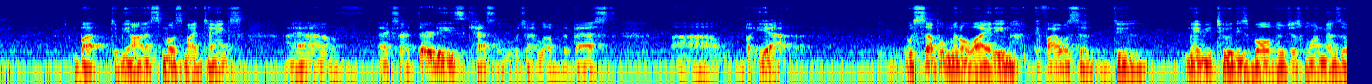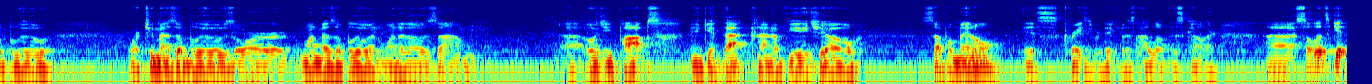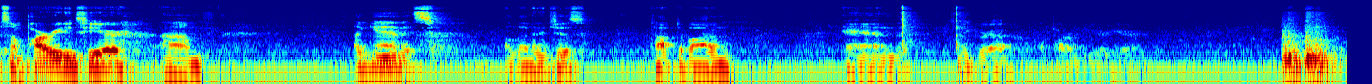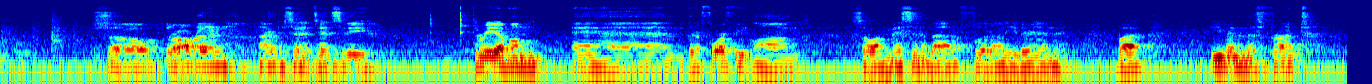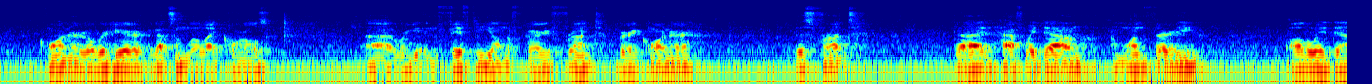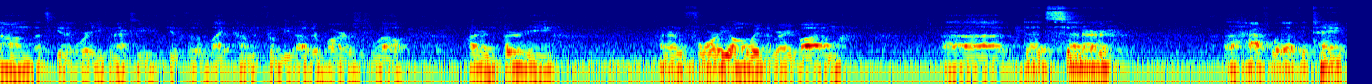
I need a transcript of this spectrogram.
But to be honest, most of my tanks, I have XR30s, Kessils, which I love the best. Um, but yeah, with supplemental lighting, if I was to do maybe two of these bulbs or just one Meso Blue or two Meso Blues or one Meso Blue and one of those um, uh, OG pops and get that kind of VHO supplemental, it's crazy ridiculous. I love this color. Uh, so let's get some par readings here. Um, again, it's 11 inches top to bottom. And let me grab a par meter here. So they're all running 100% intensity, three of them, and they're four feet long. So I'm missing about a foot on either end. But even in this front corner over here, I got some low light corals. Uh, we're getting 50 on the very front, very corner. This front guy halfway down, I'm 130 all the way down. Let's get it where you can actually get the light coming from the other bars as well. 130, 140 all the way to the very bottom. Uh, dead center, uh, halfway up the tank,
